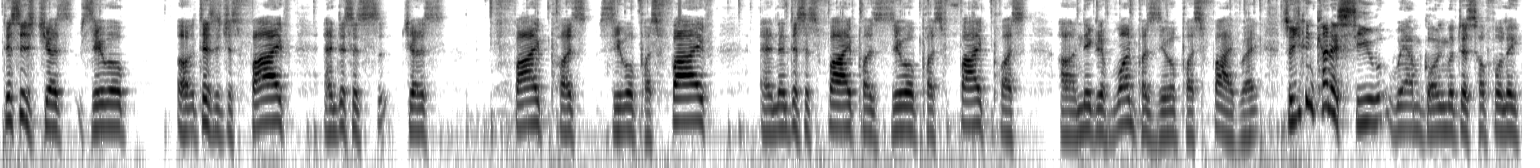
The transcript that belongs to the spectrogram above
This is just 0, uh, this is just 5, and this is just 5 plus 0 plus 5, and then this is 5 plus 0 plus 5 plus uh, negative 1 plus 0 plus 5, right? So you can kind of see where I'm going with this, hopefully,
